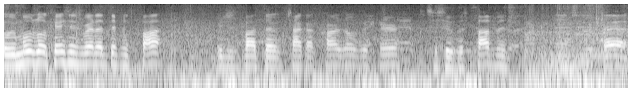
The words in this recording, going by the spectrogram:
So we moved locations, we're at a different spot. We just bought the Chaka cars over here to see what's popping. Yeah.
